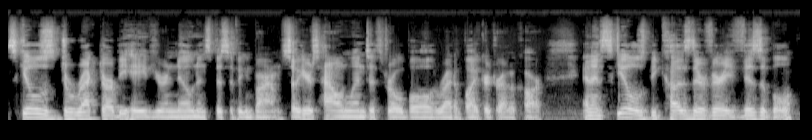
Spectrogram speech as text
Skills direct our behavior in known and specific environments. So here's how and when to throw a ball or ride a bike or drive a car. And then skills, because they're very visible,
